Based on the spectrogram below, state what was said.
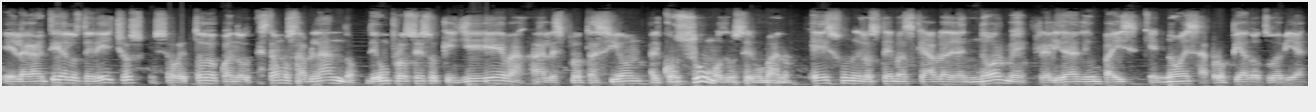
eh, la garantía de los derechos, sobre todo cuando estamos hablando de un proceso que lleva a la explotación, al consumo de un ser humano, es uno de los temas que habla de la enorme realidad de un país que no es apropiado todavía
